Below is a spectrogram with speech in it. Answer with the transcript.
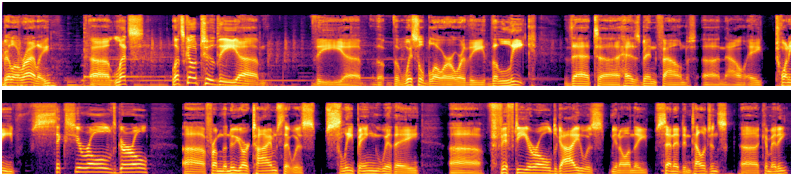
Bill O'Reilly. Uh, let's let's go to the um, the, uh, the the whistleblower or the the leak that uh, has been found uh, now. A 26 year old girl uh, from the New York Times that was sleeping with a 50 year old guy who was you know on the Senate Intelligence uh, Committee.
